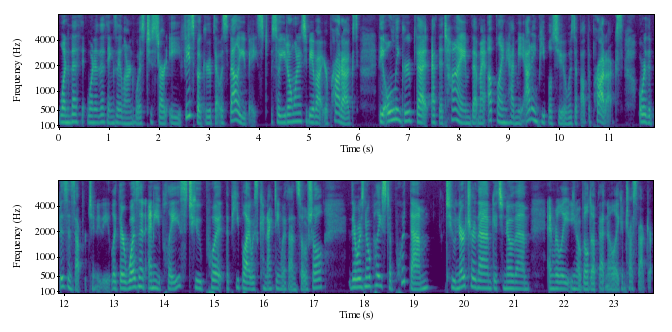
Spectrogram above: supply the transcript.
One of the th- one of the things I learned was to start a Facebook group that was value based. So you don't want it to be about your products. The only group that at the time that my upline had me adding people to was about the products or the business opportunity. Like there wasn't any place to put the people I was connecting with on social. There was no place to put them to nurture them, get to know them, and really, you know, build up that know, like, and trust factor.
